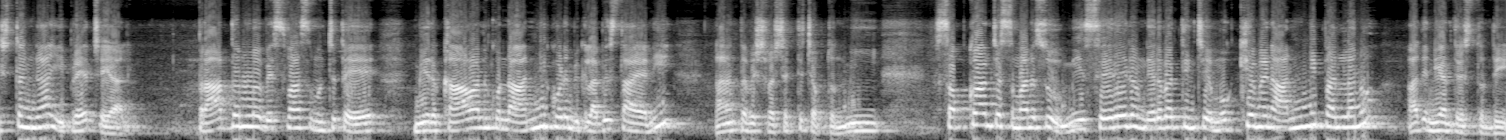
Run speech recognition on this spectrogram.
ఇష్టంగా ఈ ప్రేయర్ చేయాలి. ప్రార్థనలో విశ్వాసం ఉంచితే మీరు కావాలనుకున్న అన్నీ కూడా మీకు లభిస్తాయని అనంత విశ్వశక్తి చెప్తుంది మీ సబ్ కాన్షియస్ మనసు మీ శరీరం నిర్వర్తించే ముఖ్యమైన అన్ని పనులను అది నియంత్రిస్తుంది.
